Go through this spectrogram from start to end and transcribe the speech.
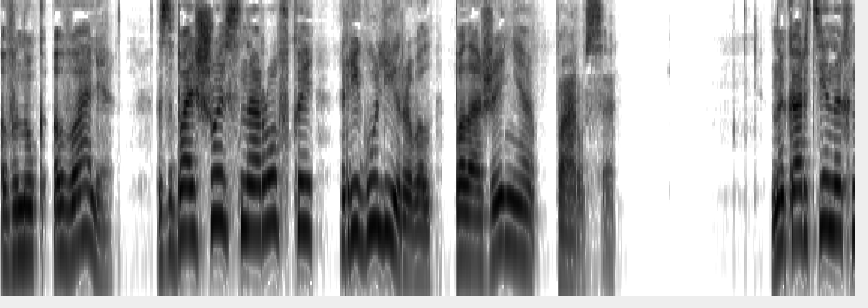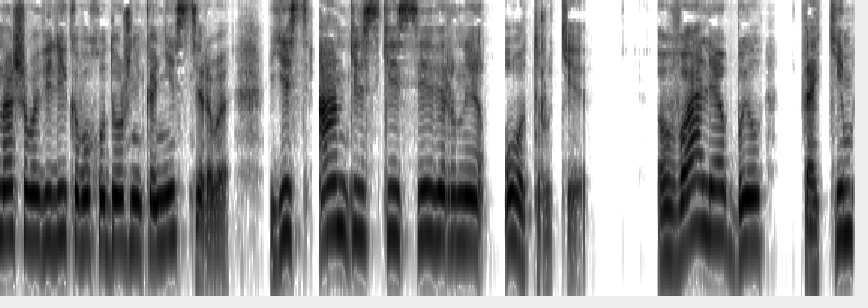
Внук Валя с большой сноровкой регулировал положение паруса. На картинах нашего великого художника Нестерова есть ангельские северные отруки. Валя был таким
